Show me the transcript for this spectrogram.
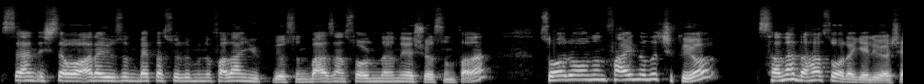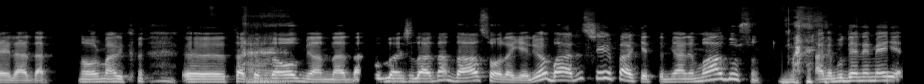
Sen işte o arayüzün beta sürümünü falan yüklüyorsun. Bazen sorunlarını yaşıyorsun falan. Sonra onun final'ı çıkıyor. Sana daha sonra geliyor şeylerden. Normal e, takımda He. olmayanlardan, kullanıcılardan daha sonra geliyor. Bariz şeyi fark ettim. Yani mağdursun. hani bu denemeyi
